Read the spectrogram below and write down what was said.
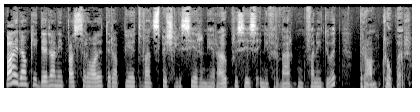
Baie dankie dit aan die pastorale terapeut wat spesialiseer in die rouproses en die verwerking van die dood, Bram Klopper.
